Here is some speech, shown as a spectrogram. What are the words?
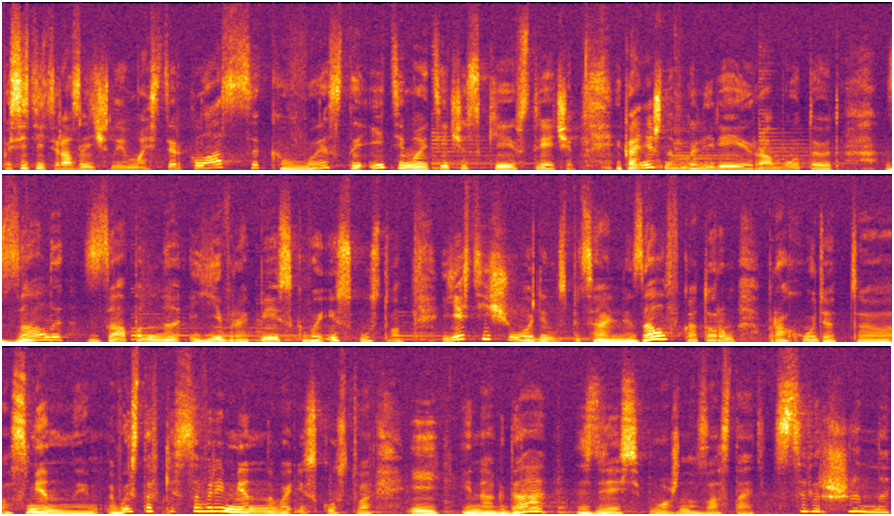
посетить различные мастер-классы, квесты и тематические встречи. И, конечно, в галерее работают залы западноевропейского искусства. Есть еще один специальный зал, в котором проходят э, сменные выставки современного искусства. И иногда здесь можно застать совершенно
